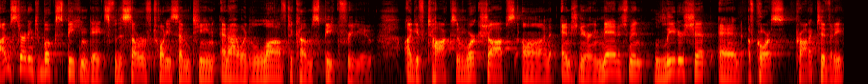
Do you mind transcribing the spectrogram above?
I'm starting to book speaking dates for the summer of 2017, and I would love to come speak for you. I give talks and workshops on engineering management, leadership, and of course, productivity.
